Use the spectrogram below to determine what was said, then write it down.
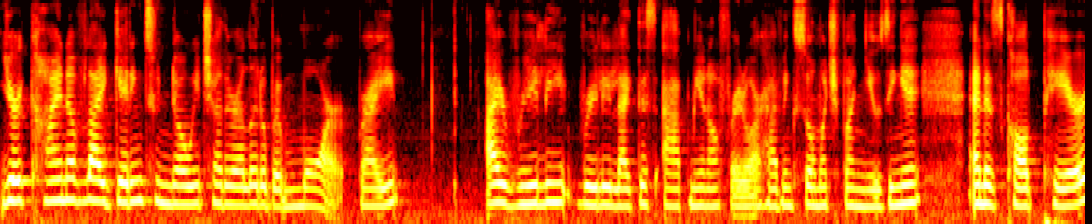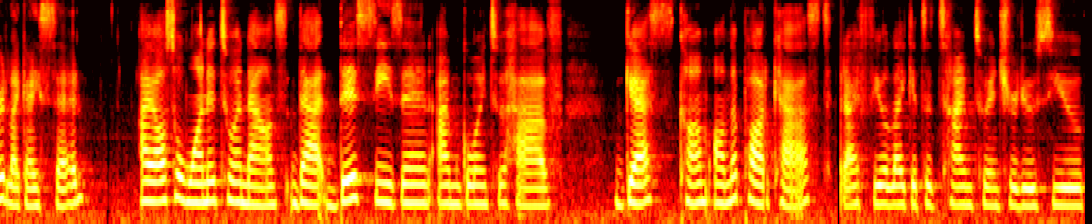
you're kind of like getting to know each other a little bit more, right? I really, really like this app. Me and Alfredo are having so much fun using it, and it's called Paired, like I said. I also wanted to announce that this season I'm going to have guests come on the podcast. I feel like it's a time to introduce you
